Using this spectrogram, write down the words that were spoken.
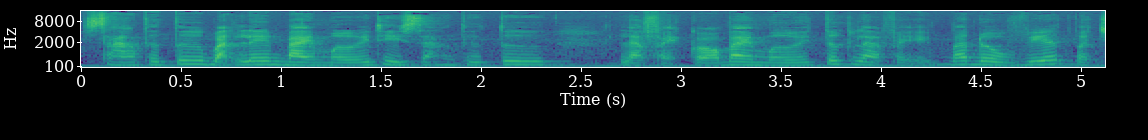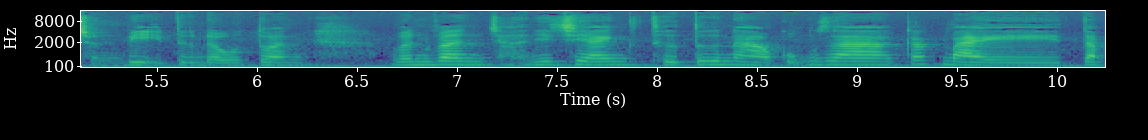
sáng thứ tư bạn lên bài mới thì sáng thứ tư là phải có bài mới tức là phải bắt đầu viết và chuẩn bị từ đầu tuần vân vân. Chẳng như chị anh thứ tư nào cũng ra các bài tập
